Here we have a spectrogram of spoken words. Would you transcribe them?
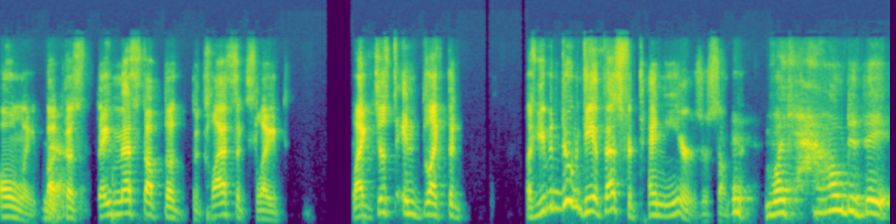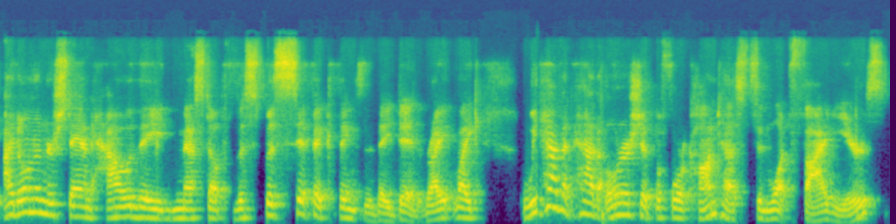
only, but because yeah. they messed up the the classic slate, like just in like the like you've been doing DFS for 10 years or something. Like, how did they? I don't understand how they messed up the specific things that they did, right? Like, we haven't had ownership before contests in what, five years?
